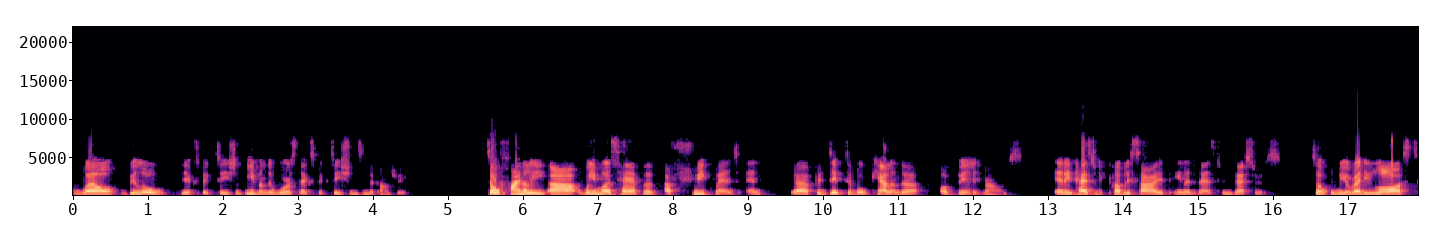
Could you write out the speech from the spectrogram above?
well below the expectation, even the worst expectations in the country. So finally, uh, we must have a, a frequent and uh, predictable calendar of bid rounds and it has to be publicized in advance to investors. So we already lost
